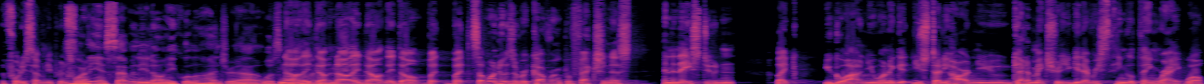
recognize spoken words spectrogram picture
The 40 70 principle? 40 and 70 don't equal 100. What's no, they on? don't. No, they don't. They don't. But, but someone who's a recovering perfectionist and an A student, like you go out and you want to get, you study hard and you got to make sure you get every single thing right. Well,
